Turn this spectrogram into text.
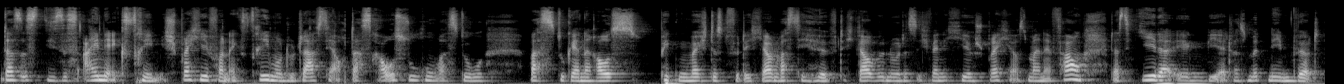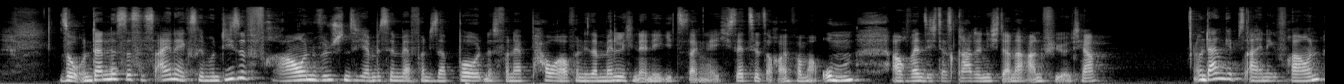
das ist dieses eine Extrem. Ich spreche hier von Extrem und du darfst ja auch das raussuchen, was du, was du gerne rauspicken möchtest für dich, ja, und was dir hilft. Ich glaube nur, dass ich, wenn ich hier spreche aus meiner Erfahrung, dass jeder irgendwie etwas mitnehmen wird. So, und dann ist es das eine Extrem. Und diese Frauen wünschen sich ein bisschen mehr von dieser Boldness, von der Power, von dieser männlichen Energie zu sagen, ich setze jetzt auch einfach mal um, auch wenn sich das gerade nicht danach anfühlt, ja. Und dann gibt es einige Frauen,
